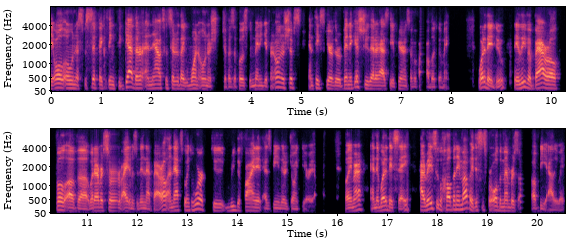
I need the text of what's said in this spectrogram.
they all own a specific thing together, and now it's considered like one ownership as opposed to many different ownerships, and takes care of the rabbinic issue that it has the appearance of a public domain. What do they do? They leave a barrel full of uh, whatever sort of items within that barrel, and that's going to work to redefine it as being their joint area. And then what did they say? This is for all the members of the alleyway.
